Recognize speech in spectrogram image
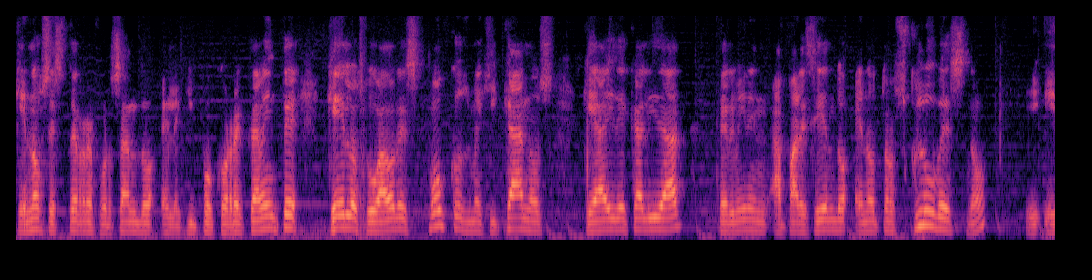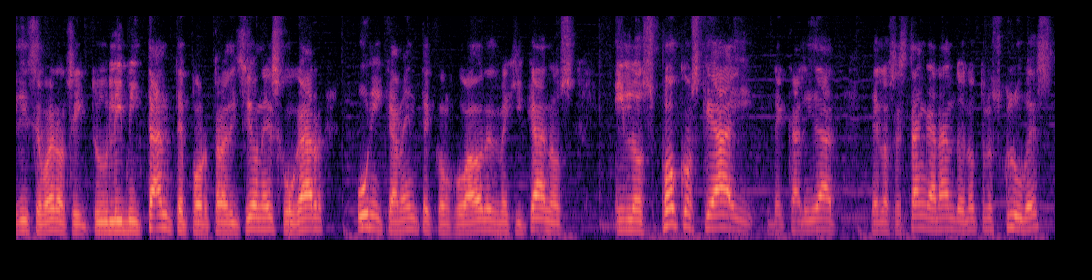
que no se esté reforzando el equipo correctamente, que los jugadores pocos mexicanos que hay de calidad terminen apareciendo en otros clubes, ¿no? Y, dice, bueno, si tu limitante por tradición es jugar únicamente con jugadores mexicanos y los pocos que hay de calidad te los están ganando en otros clubes,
